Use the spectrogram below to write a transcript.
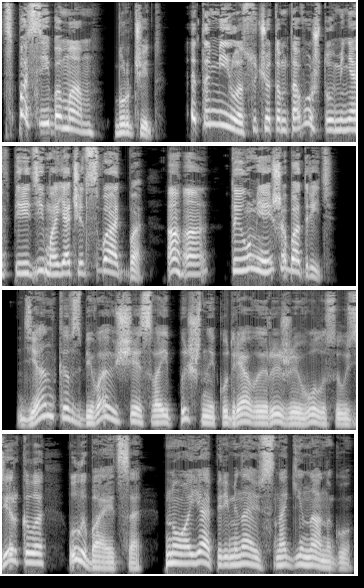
«Спасибо, мам!» — бурчит. «Это мило, с учетом того, что у меня впереди маячит свадьба. Ага, ты умеешь ободрить». Дианка, взбивающая свои пышные кудрявые рыжие волосы у зеркала, улыбается. Ну а я переминаюсь с ноги на ногу,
